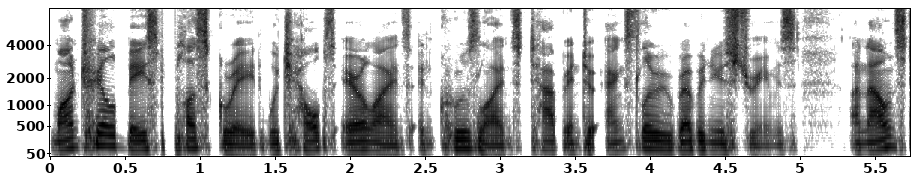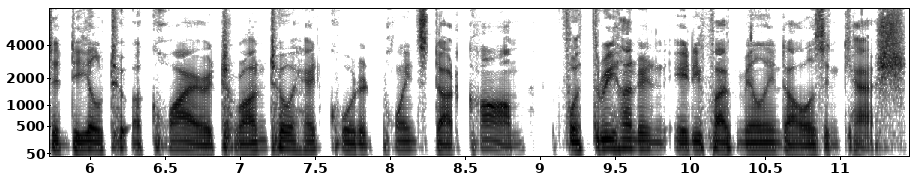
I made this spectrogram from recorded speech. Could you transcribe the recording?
Montreal based Plusgrade, which helps airlines and cruise lines tap into ancillary revenue streams, announced a deal to acquire Toronto headquartered Points.com for $385 million in cash.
